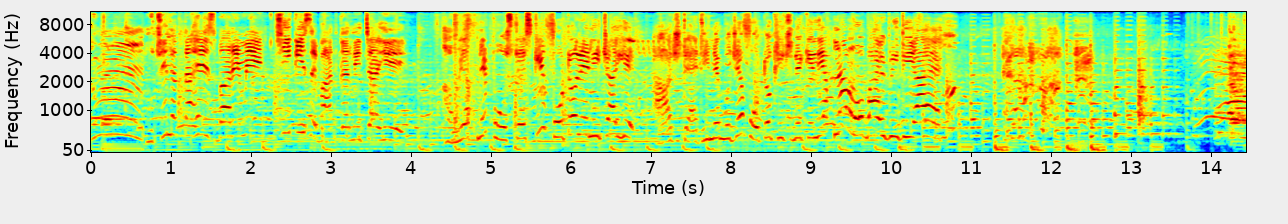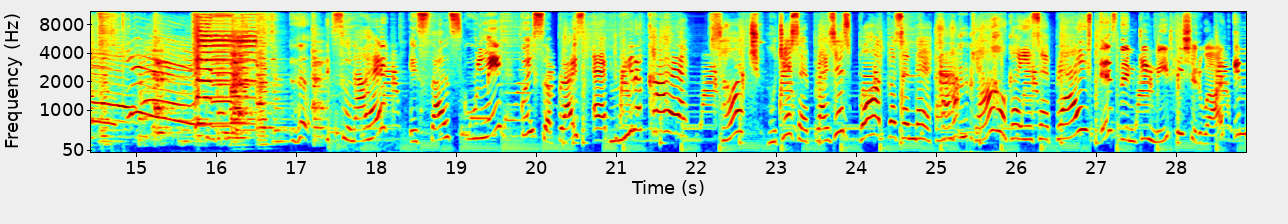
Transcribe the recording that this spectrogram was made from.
हम्म, मुझे लगता है इस बारे में चीकी से बात करनी चाहिए। हमें अपने पोस्टर्स की फ़ोटो लेनी चाहिए। आज डैडी ने मुझे फ़ोटो खींचने के लिए अपना मोबाइल भी दिया है। सुना है इस साल स्कूल ने कोई सरप्राइज़ एक्ट भी रखा है। सच, मुझे सरप्राइजेस बहुत पसंद है। क्या होगा ये सरप्राइज़ इस दिन की मीठी शुरुआत इन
